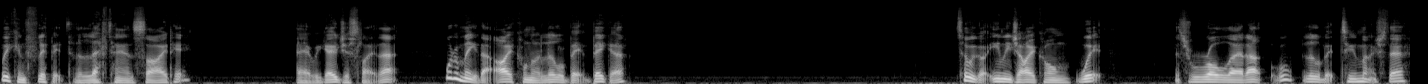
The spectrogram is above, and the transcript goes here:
we can flip it to the left-hand side here. There we go, just like that. Want to make that icon a little bit bigger. So we've got image icon width. Let's roll that up. Ooh, a little bit too much there.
